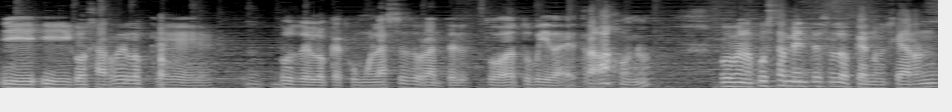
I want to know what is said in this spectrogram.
y, gozar de lo que pues, de lo que acumulaste durante toda tu vida de trabajo, ¿no? Pues bueno, justamente eso es lo que anunciaron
